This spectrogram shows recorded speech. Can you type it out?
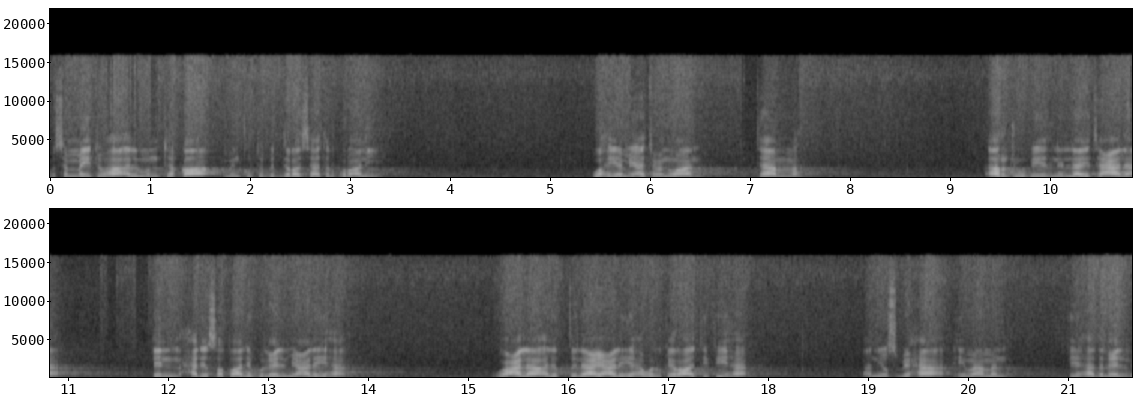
وسميتها المنتقى من كتب الدراسات القرآنية. وهي مئة عنوان تامة. أرجو بإذن الله تعالى إن حرص طالب العلم عليها وعلى الاطلاع عليها والقراءة فيها أن يصبح إماما في هذا العلم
